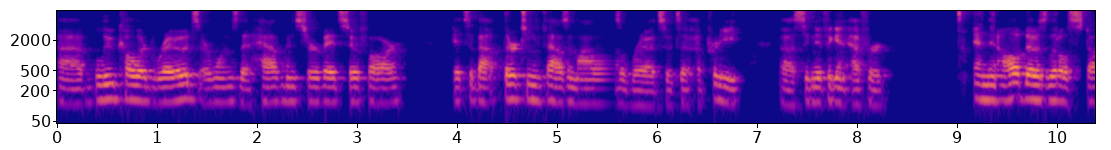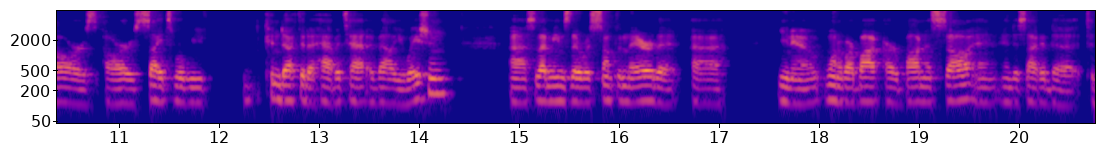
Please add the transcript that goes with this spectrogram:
uh, blue colored roads are ones that have been surveyed so far. It's about 13,000 miles of road. So it's a, a pretty uh, significant effort. And then all of those little stars are sites where we've conducted a habitat evaluation. Uh, so that means there was something there that, uh, you know, one of our, bot our botanists saw and, and, decided to, to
